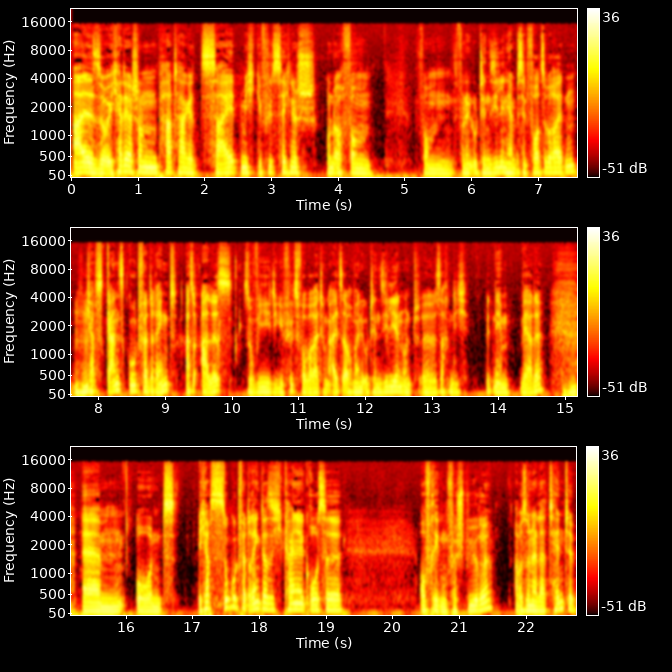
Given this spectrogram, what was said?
Also, ich hatte ja schon ein paar Tage Zeit, mich gefühlstechnisch und auch vom, vom, von den Utensilien her ein bisschen vorzubereiten. Ich habe es ganz gut verdrängt, also alles, sowie die Gefühlsvorbereitung als auch meine Utensilien und äh, Sachen, die ich mitnehmen werde. Ähm, und ich habe es so gut verdrängt, dass ich keine große Aufregung verspüre, aber so eine latente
